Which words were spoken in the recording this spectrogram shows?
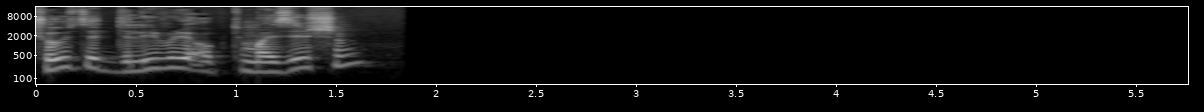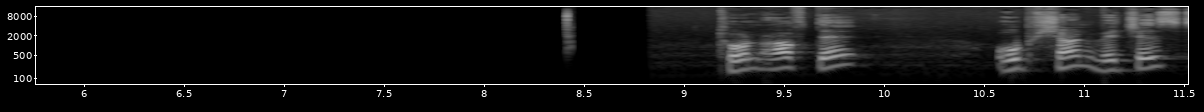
choose the Delivery Optimization. Turn off the option which is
